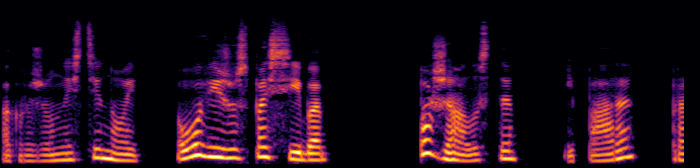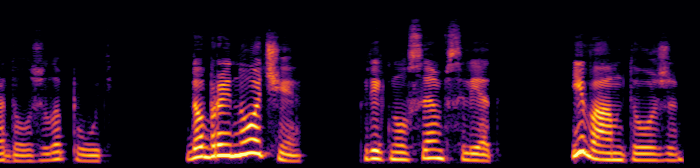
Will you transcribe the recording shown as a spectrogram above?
окруженный стеной. «О, вижу, спасибо». «Пожалуйста». И пара продолжила путь. «Доброй ночи!» — крикнул Сэм вслед. «И вам тоже».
